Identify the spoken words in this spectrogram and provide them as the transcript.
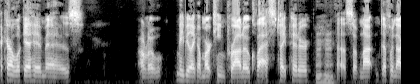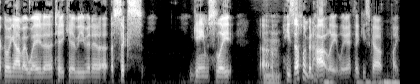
I kind of look at him as, I don't know, maybe like a Martin Prado class type hitter. Mm-hmm. Uh, so I'm not definitely not going out of my way to take him even in a, a six game slate. Um, Mhm. He's definitely been hot lately. I think he's got like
